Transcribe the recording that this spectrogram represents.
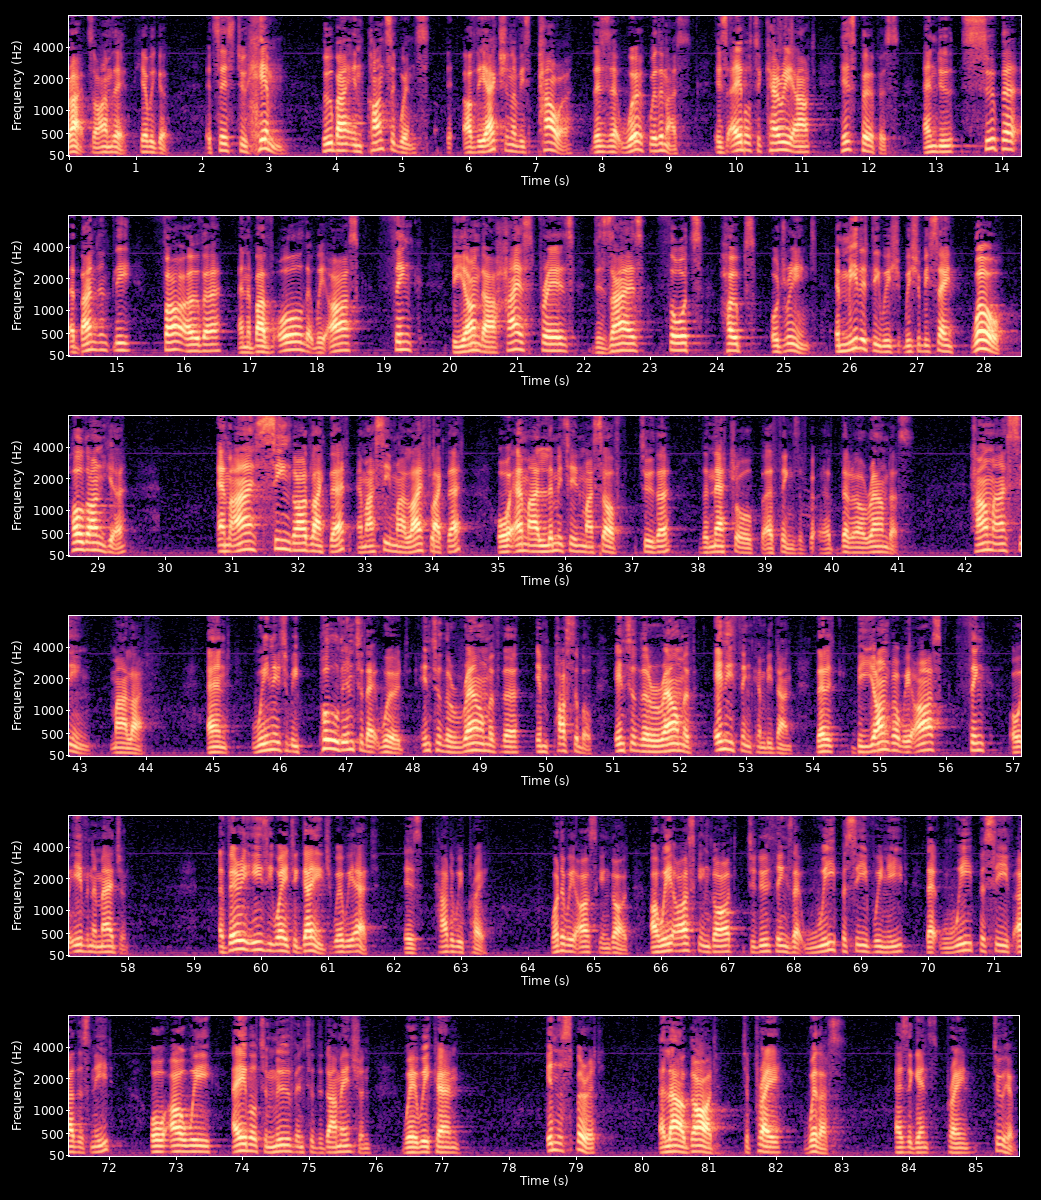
Right, so I'm there. Here we go. It says, To him who, by in consequence of the action of his power that is at work within us, is able to carry out his purpose and do super abundantly far over and above all that we ask, think, beyond our highest prayers, desires, thoughts, hopes, or dreams. Immediately we, sh- we should be saying, Whoa, hold on here. Am I seeing God like that? Am I seeing my life like that? Or am I limiting myself to the the natural uh, things of, uh, that are around us. How am I seeing my life? And we need to be pulled into that word, into the realm of the impossible, into the realm of anything can be done, that beyond what we ask, think, or even imagine. A very easy way to gauge where we're at is how do we pray? What are we asking God? Are we asking God to do things that we perceive we need, that we perceive others need? Or are we able to move into the dimension where we can, in the Spirit, allow God to pray with us as against praying to Him?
